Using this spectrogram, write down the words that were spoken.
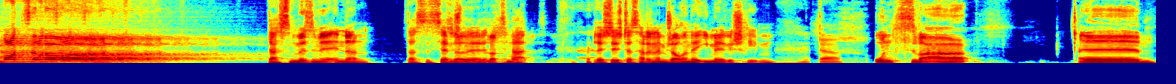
Mozzelot! Das müssen wir ändern. Das ist ja nicht So, mehr. Ah, richtig, das hat er nämlich auch in der E-Mail geschrieben. Ja. Und zwar, ähm,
